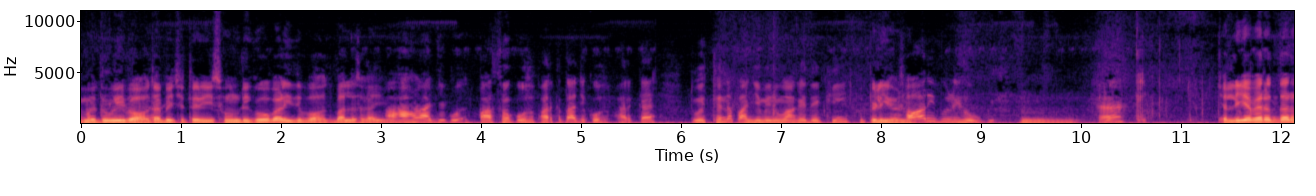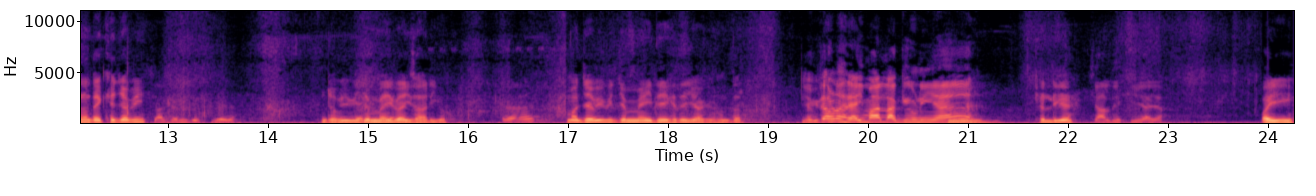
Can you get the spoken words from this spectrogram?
ਮਦੂਈ ਬਹੁਤ ਆ ਵਿੱਚ ਤੇਰੀ ਸੁੰਡੀ ਗੋਹ ਵਾਲੀ ਦੀ ਬਹੁਤ ਬੱਲ ਸਕਾਈ ਆਹ ਹੁਣ ਅੱਜ ਕੋ- ਪਾਸੋਂ ਕੁਛ ਫ਼ਰਕ ਤਾਂ ਅੱਜ ਕੁਛ ਫ਼ਰਕ ਹੈ। ਤੂੰ ਇੱਥੇ ਨਾ 5 ਮੈਨੂੰ ਆ ਕੇ ਦੇਖੀ ਪਿਲੀ ਹੋਣੀ। ਸਾਰੀ ਪੀਲੀ ਹੋਊਗੀ। ਹੂੰ। ਹੈ? ਚੱਲੀਏ ਫਿਰ ਉਧਰ ਨੂੰ ਦੇਖੇ ਜਵੀ? ਚੱਲ ਜਦੀ ਦੇਖੀ ਜਾ। ਜਵੀ ਵੀ ਜੰਮਿਆ ਹੀ ਭਾਈ ਸਾਰੀ ਉਹ। ਹੈ? ਮੈਂ ਜਵੀ ਵੀ ਜੰਮਿਆ ਹੀ ਦੇਖਦੇ ਜਾ ਕੇ ਉਧਰ। ਜਦੀ ਤਾਂ ਹੁਣ ਹਰਿਆਈ ਮਾਲ ਲੱਗੀ ਹੋਣੀ ਐ ਚੱਲੀਏ। ਚੱਲ ਦੇਖੀ ਆ ਜਾ। ਭਾਈ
